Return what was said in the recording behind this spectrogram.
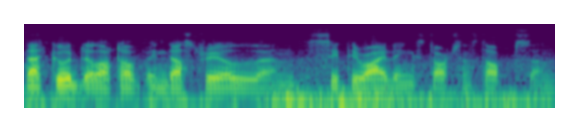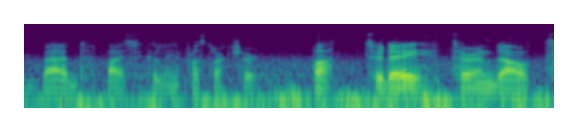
that good. A lot of industrial and city riding, starts and stops, and bad bicycle infrastructure. But today turned out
